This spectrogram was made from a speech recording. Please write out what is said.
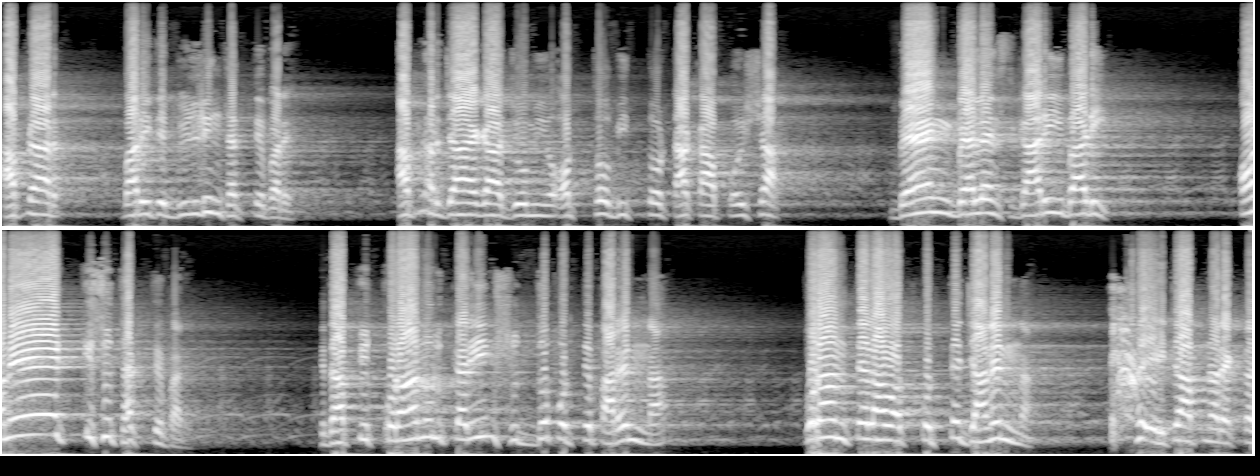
আপনার বাড়িতে বিল্ডিং থাকতে পারে। আপনার জায়গা, জমি, অর্থ, বিত্ত, টাকা, পয়সা, ব্যাংক ব্যালেন্স, গাড়ি, বাড়ি, অনেক কিছু থাকতে পারে। কিন্তু আপনি কোরআনুল করিম শুদ্ধ পড়তে পারেন না, কোরআন তেলাওয়াত করতে জানেন না, এটা আপনার একটা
